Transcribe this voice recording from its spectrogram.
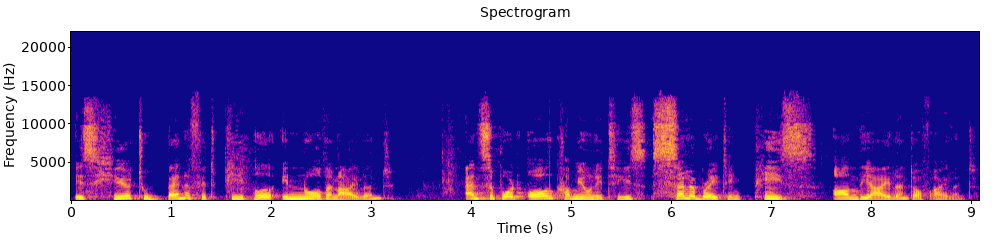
is here to benefit people in Northern Ireland and support all communities celebrating peace on the island of Ireland.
